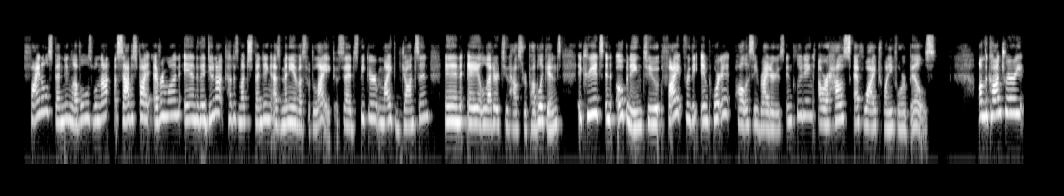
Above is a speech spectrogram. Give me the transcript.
final spending levels will not satisfy everyone and they do not cut as much spending as many of us would like, said Speaker Mike Johnson in a letter to House Republicans, it creates an opening to fight for the important policy riders, including our House FY24 bills. On the contrary,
